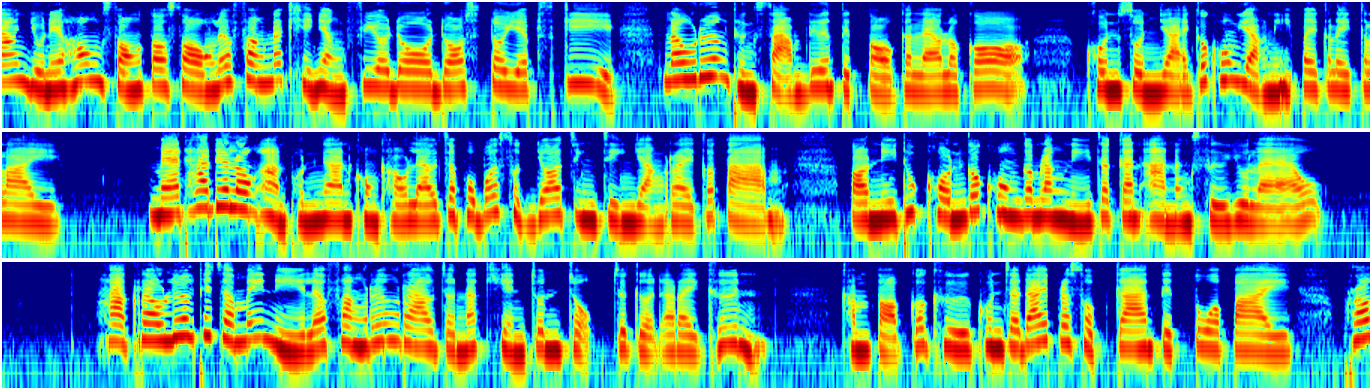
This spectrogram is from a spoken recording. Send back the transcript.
นั่งอยู่ในห้องสองต่อสองและฟังนักเขียนอย่างฟิโอโดดอสโตเยฟสกี้เล่าเรื่องถึง 3 เดือนติดต่อกันแล้วแล้วก็ คนส่วนใหญ่ก็คงอยากหนีไปไกลๆ แม้ถ้าได้ลองอ่านผลงานของเขาแล้วจะพบว่าสุดยอดจริง ๆ อย่างไรก็ตาม ตอนนี้ทุกคนก็คงกำลังหนีจากการอ่านหนังสืออยู่แล้ว หากเราเลือกที่จะไม่หนีและฟังเรื่องราวจากนักเขียนจนจบจะเกิดอะไรขึ้นคำตอบก็คือคุณจะได้ประสบการณ์ติดตัวไป เพราะ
